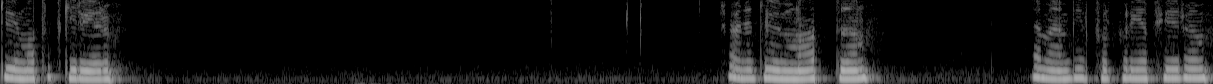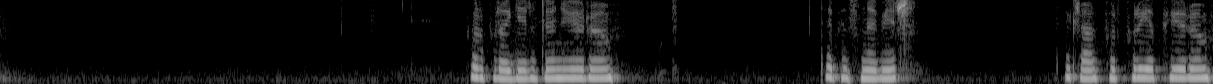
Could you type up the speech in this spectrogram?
düğüm atıp giriyorum. Şöyle düğümü attım. Hemen bir pırpır yapıyorum. Pırpıra geri dönüyorum. Tepesine bir tekrar pırpır yapıyorum.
